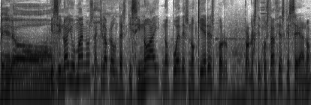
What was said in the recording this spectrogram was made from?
Pero. Y si no hay humanos, aquí la pregunta es: ¿y si no hay, no puedes, no quieres, por, por las circunstancias que sea, ¿no?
